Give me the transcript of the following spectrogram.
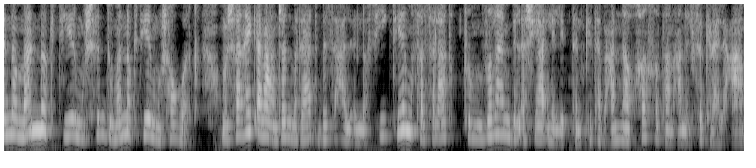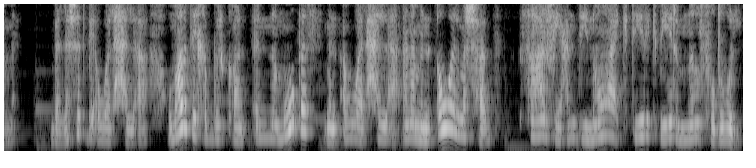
إنه منه كتير مشد ومنه كتير مشوق. ومشان هيك أنا عن جد مرات بزعل إنه في كتير مسلسلات بتنظلم بالأشياء يلي بتنكتب عنها وخاصة عن الفكرة العامة. بلشت بأول حلقة وما بدي أخبركم إنه مو بس من أول حلقة أنا من أول مشهد صار في عندي نوع كتير كبير من الفضول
